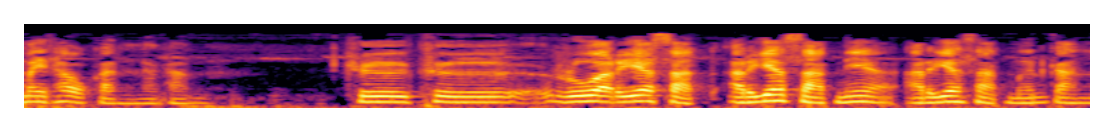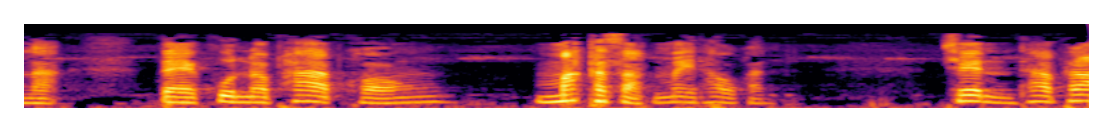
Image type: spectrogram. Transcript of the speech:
ไม่เท่ากันนะครับ คือคือรู้อริยสัจอริยสัจเนี่ยอริยสัจเหมือนกันละ แต่คุณภาพของมรรคสัจไม่เท่ากัน เช่น ถ้าพระ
